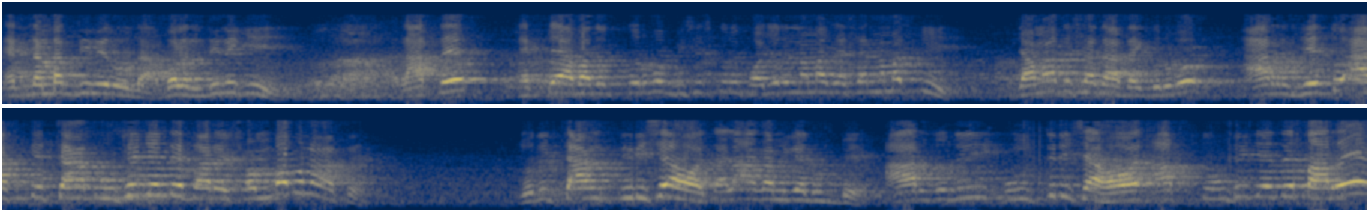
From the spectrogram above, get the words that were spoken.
এক নাম্বার দিনে রোজা। বলেন, দিনে কি? রাতে একটা আবাদত করব, বিশেষ করে ফজরের নামাজ এসার নামাজ কি? জামাতের সাথে আদায় করব। আর যেহেতু আজকে চাঁদ উঠে যেতে পারে, সম্ভাবনা আছে। যদি চাঁদ তিরিশে হয়, তাহলে আগামীকাল উঠবে। আর যদি উনত্রিশে হয়, আজকে উঠে যেতে পারে,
